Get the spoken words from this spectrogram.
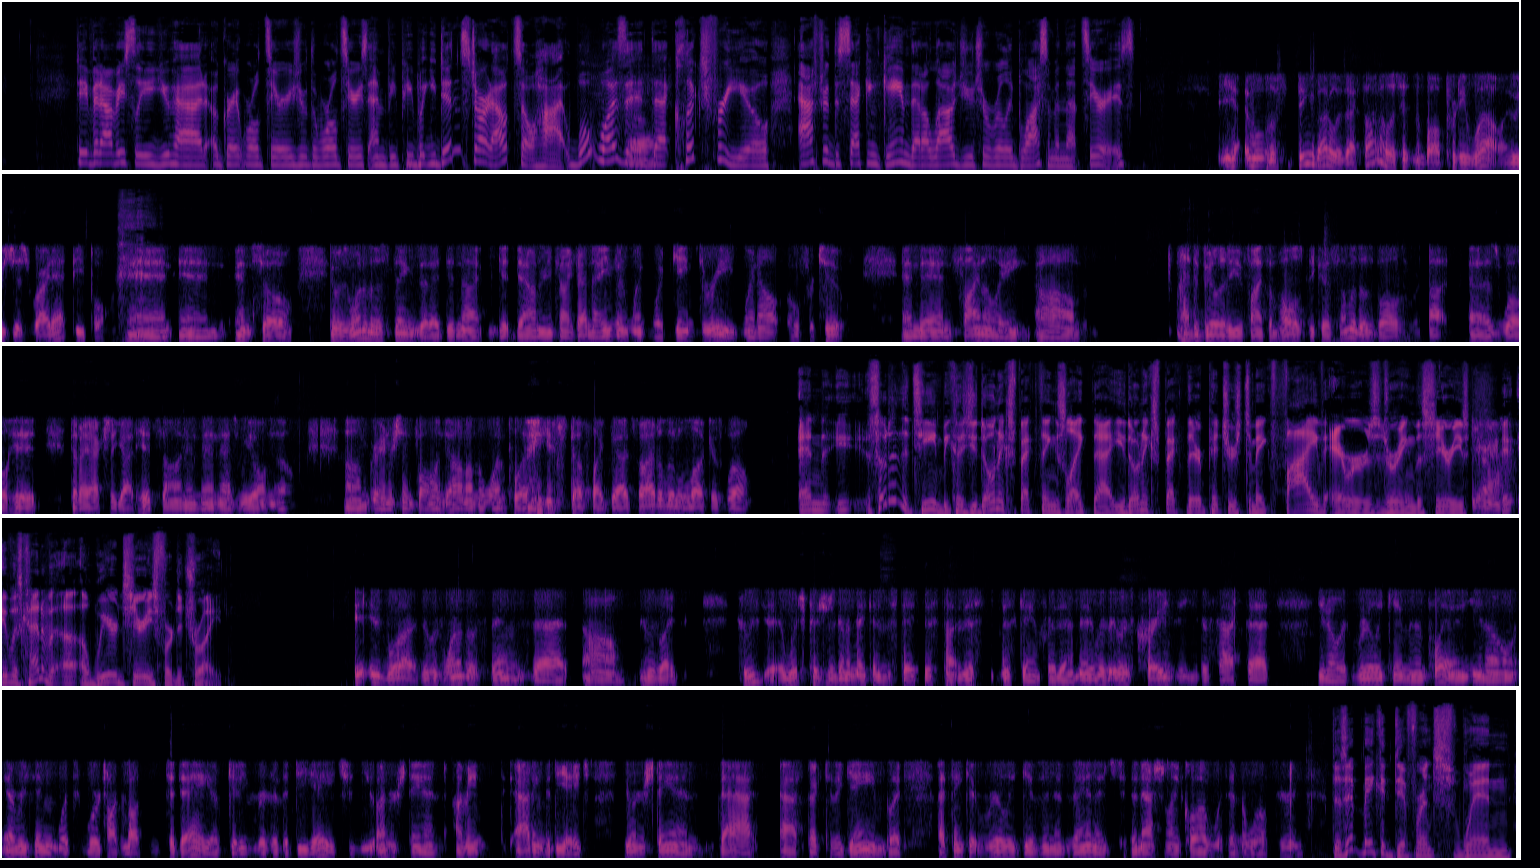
David, obviously you had a great World Series. You're the World Series MVP, but you didn't start out so hot. What was it uh, that clicked for you after the second game that allowed you to really blossom in that series? Yeah, well, the thing about it was I thought I was hitting the ball pretty well. It was just right at people, and and and so it was one of those things that I did not get down or anything like that. And I even went what game three went out zero for two, and then finally um, I had the ability to find some holes because some of those balls were not as well hit that I actually got hits on, and then as we all know, um, Granderson falling down on the one play and stuff like that. So I had a little luck as well. And so did the team because you don't expect things like that. You don't expect their pitchers to make five errors during the series. Yeah. It, it, was kind of a, a, weird series for Detroit. It, it, was. It was one of those things that um, it was like, who's which pitcher is going to make a mistake this time this this game for them? It was it was crazy the fact that you know it really came into play. And you know everything what we're talking about today of getting rid of the DH, and you understand. I mean, adding the DH you understand that aspect to the game, but I think it really gives an advantage to the National League club within the World Series. Does it make a difference when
